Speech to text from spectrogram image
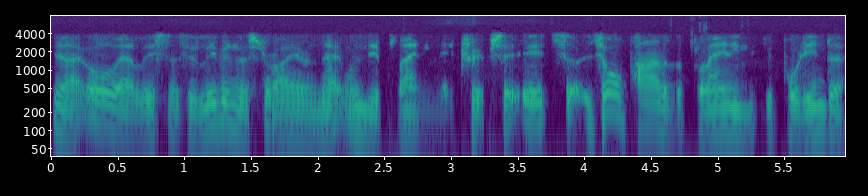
you know, all our listeners who live in Australia and that when they're planning their trips, it's it's all part of the planning that you put into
